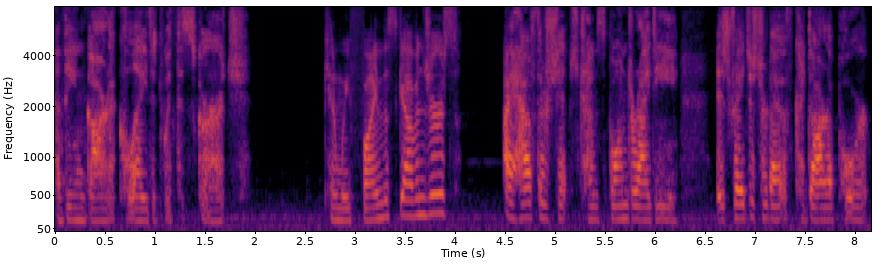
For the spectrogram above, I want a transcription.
and the Angara collided with the Scourge. Can we find the scavengers? I have their ship's transponder ID. It's registered out of Kadara port.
